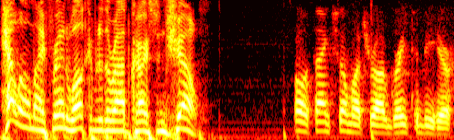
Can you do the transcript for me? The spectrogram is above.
Hello, my friend. Welcome to the Rob Carson Show. Oh, thanks so much, Rob. Great to be here.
